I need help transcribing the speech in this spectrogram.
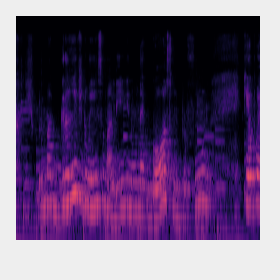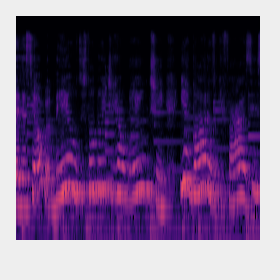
descobrir uma grande doença maligna, um negócio muito profundo, que eu pudesse dizer assim, oh meu Deus, estou doente realmente. E agora o que fazes?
